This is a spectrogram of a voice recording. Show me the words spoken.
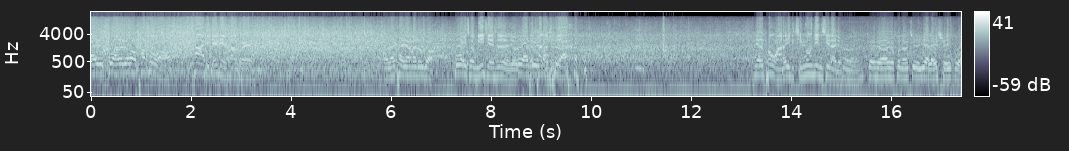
来扑完了之后怕碰网，差一点点犯规。我来看一下慢动作，扑一球明显是有看出来。要是碰完了，一前功尽弃了就。嗯，这时候是不能去越雷池一步。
